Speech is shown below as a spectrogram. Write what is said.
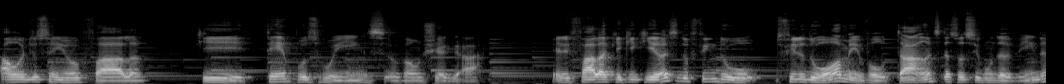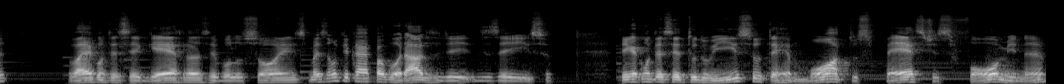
aonde o Senhor fala que tempos ruins vão chegar. Ele fala aqui que, que antes do fim do filho do homem voltar, antes da sua segunda vinda, vai acontecer guerras, revoluções, mas não ficar apavorados de dizer isso. Tem que acontecer tudo isso, terremotos, pestes, fome, né?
